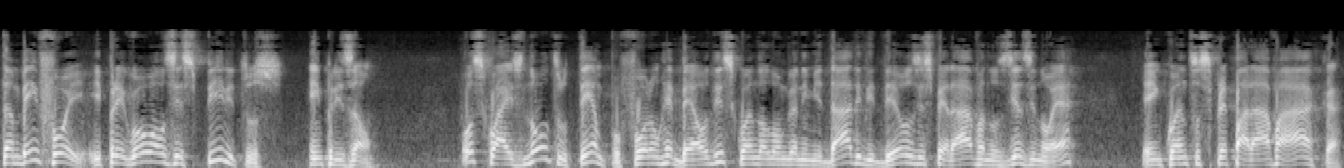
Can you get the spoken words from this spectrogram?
também foi e pregou aos espíritos em prisão, os quais noutro tempo foram rebeldes quando a longanimidade de Deus esperava nos dias de Noé, enquanto se preparava a arca,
